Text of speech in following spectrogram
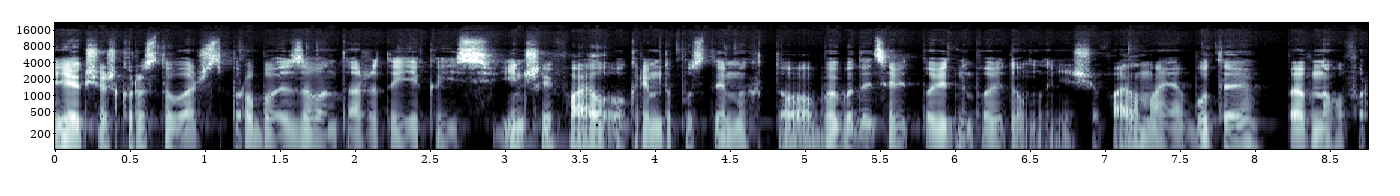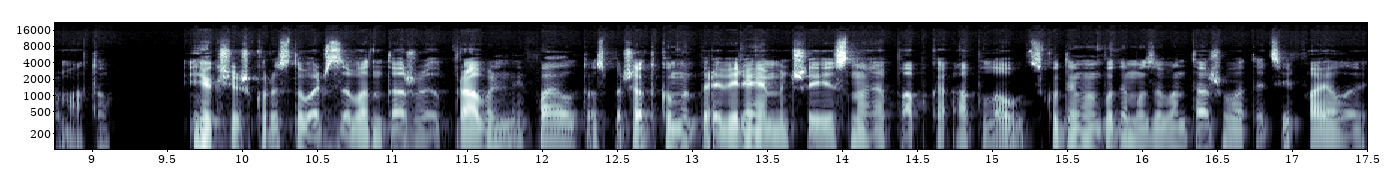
Якщо ж користувач спробує завантажити якийсь інший файл, окрім допустимих, то виведеться відповідне повідомлення, що файл має бути певного формату. Якщо ж користувач завантажує правильний файл, то спочатку ми перевіряємо, чи існує папка Uploads, куди ми будемо завантажувати ці файли,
